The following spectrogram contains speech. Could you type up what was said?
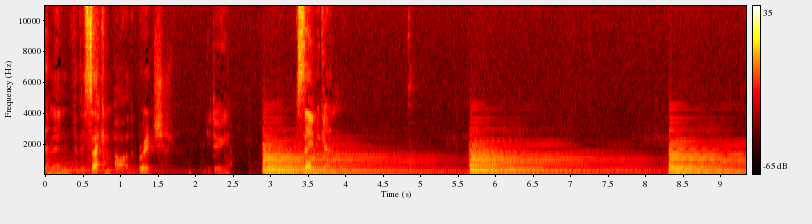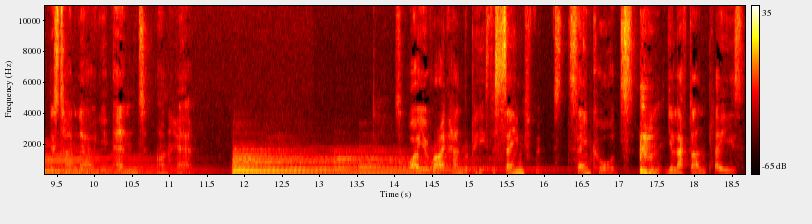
and then for the second part of the bridge, you do same again. While your right hand repeats the same same chords, your left hand plays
